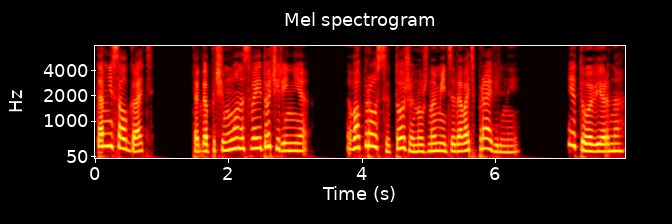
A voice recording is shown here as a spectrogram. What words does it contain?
Там не солгать. Тогда почему она своей дочери не... Вопросы тоже нужно уметь задавать правильные. И то верно.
